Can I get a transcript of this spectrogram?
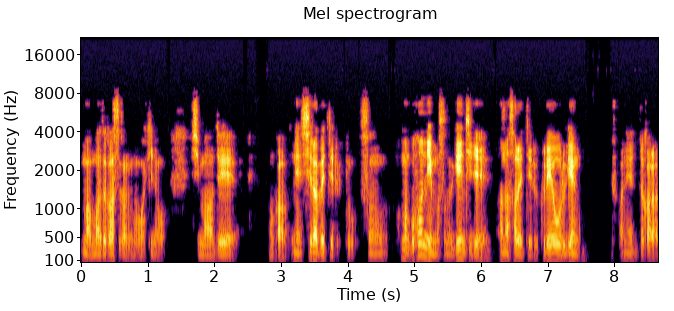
まあ、マダガスカルの脇の島で、なんかね、調べてると、その、まあ、ご本人もその現地で話されているクレオール言語ですかね。だから、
